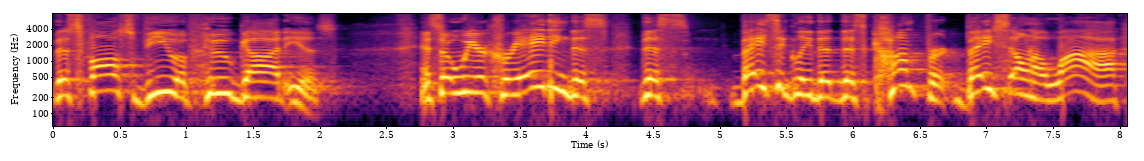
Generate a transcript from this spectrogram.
this false view of who God is. And so we are creating this, this basically the, this comfort based on a lie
